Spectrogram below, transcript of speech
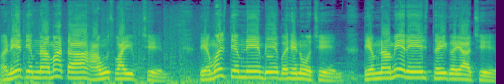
અને તેમના માતા હાઉસવાઈફ છે. તેમજ તેમને બે બહેનો છે. તેમના મેરેજ થઈ ગયા છે.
